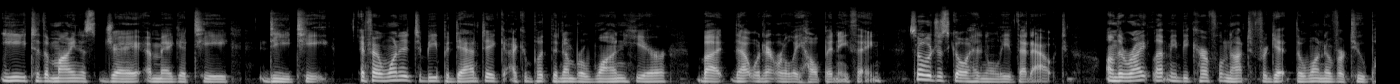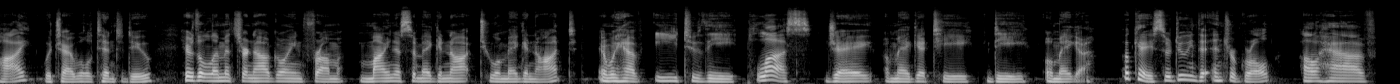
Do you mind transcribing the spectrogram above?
e to the minus j omega t dt. If I wanted to be pedantic, I could put the number one here, but that wouldn't really help anything. So we'll just go ahead and leave that out. On the right, let me be careful not to forget the 1 over 2 pi, which I will tend to do. Here the limits are now going from minus omega naught to omega naught, and we have e to the plus j omega t d omega. Okay, so doing the integral, I'll have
